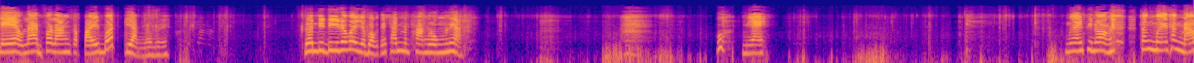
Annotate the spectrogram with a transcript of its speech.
แล้วร้านฝรั่งก็ไปเบิดเกี่ยงแล้วมื้อนี้ เดินดีๆนะเว้ยอย่าบอกแต่ฉันมันทางลงเนี่ยฮู้เมียเมื่อยพี่น้อง ทั้งเมื่อยทั้งหนาว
